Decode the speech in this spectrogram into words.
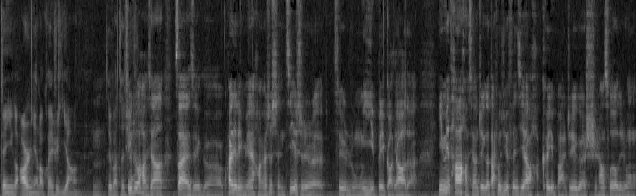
跟一个二十年老会计是一样的，嗯，对吧？听说好像在这个会计里面，好像是审计是最容易被搞掉的，因为它好像这个大数据分析啊，可以把这个史上所有的这种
